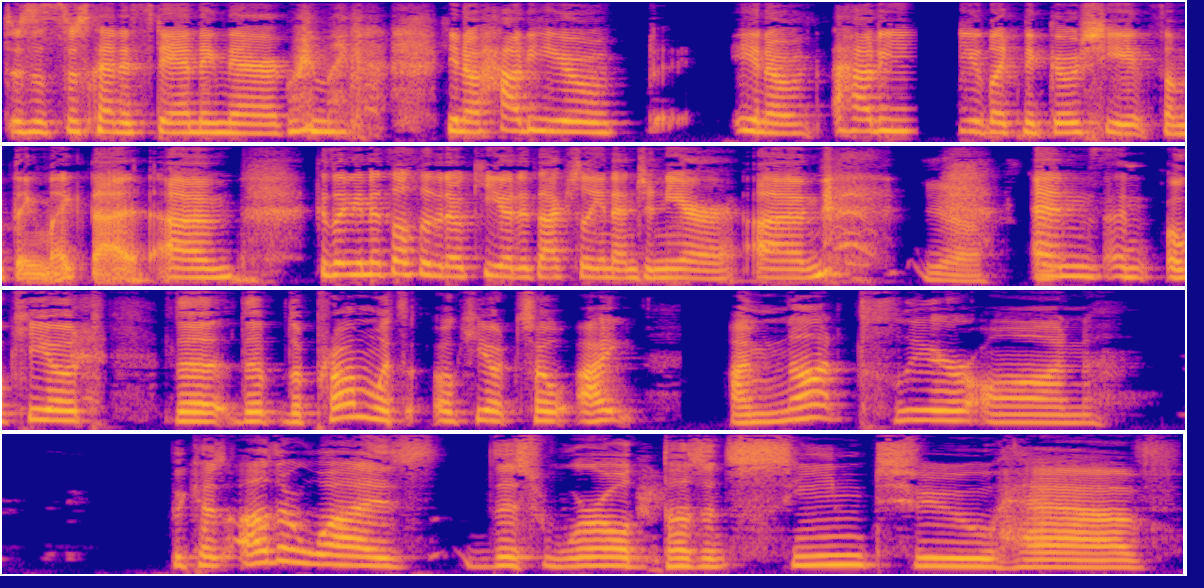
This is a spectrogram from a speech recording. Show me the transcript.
just just kind of standing there going like, you know, how do you, you know, how do you like negotiate something like that? Um, because I mean, it's also that Okio is actually an engineer. Um, yeah, and and, and the the the problem with Okio, so I I'm not clear on because otherwise this world doesn't seem to have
